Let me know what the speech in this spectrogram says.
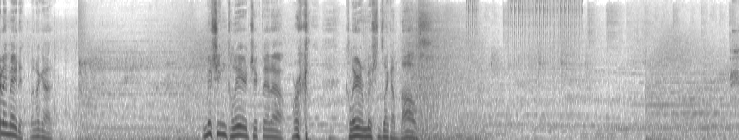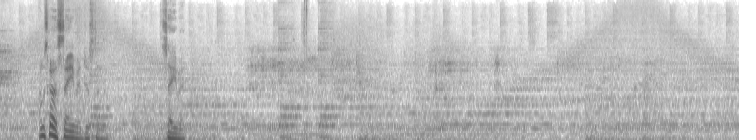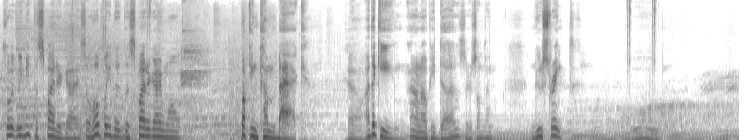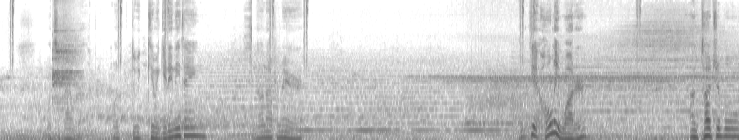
Barely made it, but I got it. Mission cleared. Check that out. We're clearing missions like a boss. I'm just gonna save it just to save it. So we- beat the spider guy. So hopefully the, the spider guy won't fucking come back. I think he. I don't know if he does or something. New strength. Ooh. What's the power up? What, do we? Can we get anything? No, not from here. We can get holy water. Untouchable.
